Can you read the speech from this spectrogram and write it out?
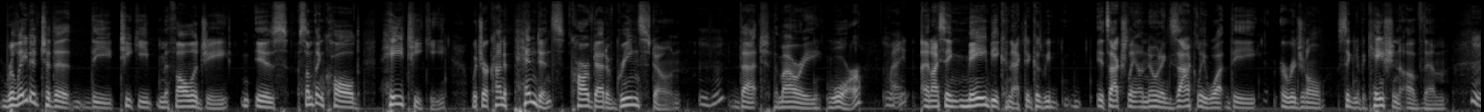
Related to the, the Tiki mythology is something called Hei Tiki, which are kind of pendants carved out of greenstone mm-hmm. that the Maori wore Right. and I say may be connected because we it's actually unknown exactly what the original signification of them. Hmm.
